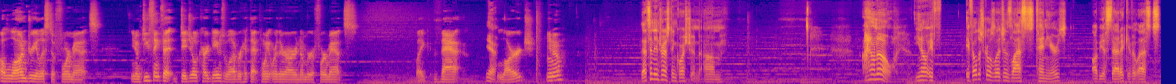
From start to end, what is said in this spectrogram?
a laundry list of formats. You know, do you think that digital card games will ever hit that point where there are a number of formats like that Yeah. large? You know? That's an interesting question. Um, I don't know. You know, if if Elder Scrolls Legends lasts ten years, I'll be ecstatic. If it lasts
